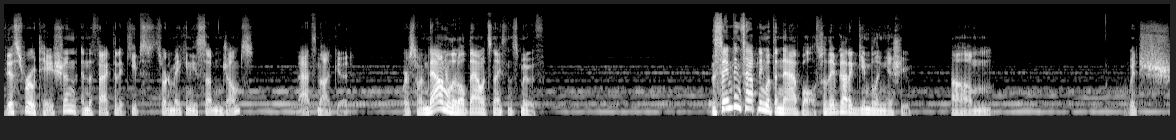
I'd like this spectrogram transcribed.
this rotation and the fact that it keeps sort of making these sudden jumps, that's not good. Whereas if I'm down a little, now it's nice and smooth. The same thing's happening with the nav ball, so they've got a gimbling issue. Um, which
